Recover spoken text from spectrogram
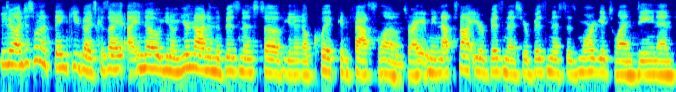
You know, I just want to thank you guys because I, I know, you know, you're not in the business of, you know, quick and fast loans, right? I mean, that's not your business. Your business is mortgage lending. And,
